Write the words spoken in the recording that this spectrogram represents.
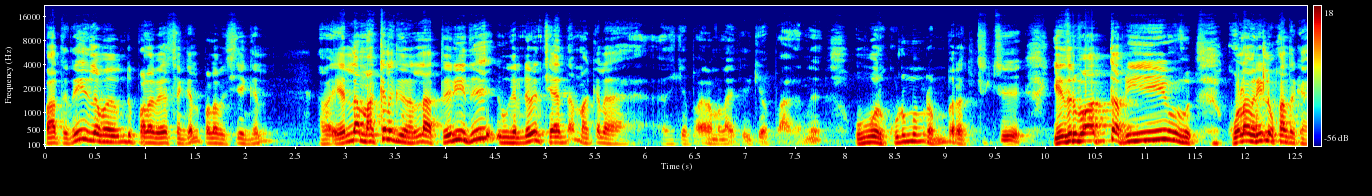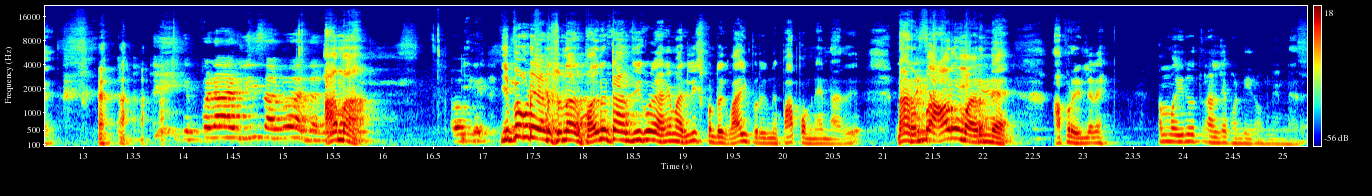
பார்த்துட்டு இதில் வந்து பல வேஷங்கள் பல விஷயங்கள். அவ- எல்லா மக்களுக்கு நல்லா தெரியுது. இவங்க ரெண்டு பேரும் சேர்ந்தா மக்களை ரசிக்க வைப்பாங்க நம்மளை சிரிக்க வைப்பாங்கன்னு ஒவ்வொரு குடும்பமும் ரொம்ப ரசித்து எதிர்பார்த்து அப்படியே குளவரியில் உட்காந்துருக்காங்க எப்படா ரிலீஸ் ஆகும் அது ஆமாம் இப்போ கூட என்ன சொன்னார் பதினெட்டாம் தேதி கூட அனிமா ரிலீஸ் பண்ணுறதுக்கு வாய்ப்பு இருக்குன்னு பார்ப்போம்னேன்னாரு நான் ரொம்ப ஆர்வமாக இருந்தேன். அப்புறம் இல்லைண்ணே நம்ம இருபத்தி நாலுலேயே பண்ணிடுவோம்னேன்னாரு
